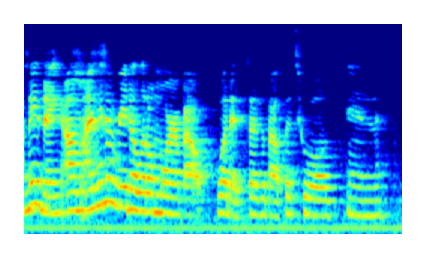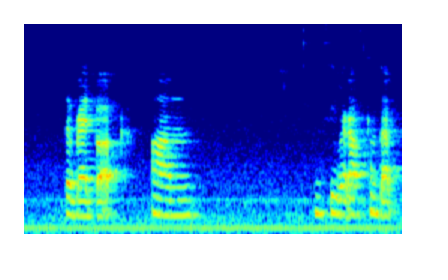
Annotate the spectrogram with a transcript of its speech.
amazing. Um, I'm going to read a little more about what it says about the tools in the Red Book. Um, let's see what else comes up.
